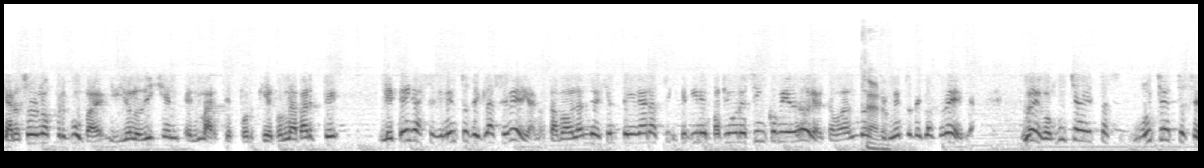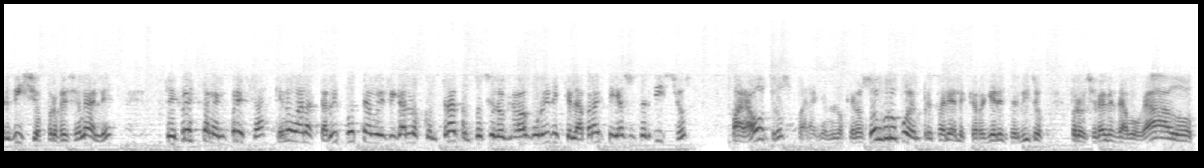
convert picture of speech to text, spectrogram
que a nosotros nos preocupa, y yo lo dije el martes, porque por una parte le pega a segmentos de clase media. No estamos hablando de gente que gana que tiene patrimonio de 5 millones de dólares, estamos hablando de segmentos de clase media. Luego, muchas de estas, muchos de estos servicios profesionales se prestan a empresas que no van a estar dispuestas a modificar los contratos. Entonces lo que va a ocurrir es que la práctica de sus servicios, para otros, para los que no son grupos empresariales que requieren servicios profesionales de abogados,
